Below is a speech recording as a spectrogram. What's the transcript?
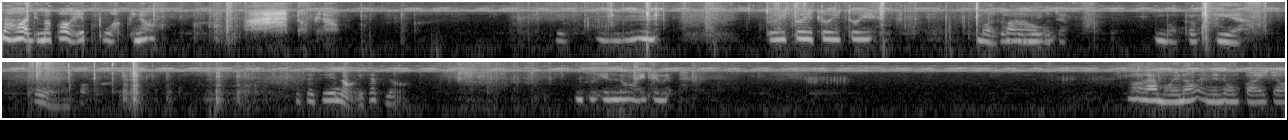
มาหอดดิมาพ่อเห็ดปวกพี่น้องว้าตัวพี่น้องตุยตุยตุยตุยบอดก็เอาจ้ะบอดก็เกลียโอ้จะเสียหน่อยแค่เนาะ เห็นน้อยได้ไหมเราลาหมวยน้อยในลงไปจ้ะ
